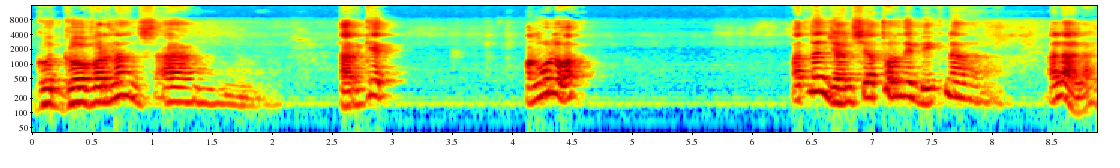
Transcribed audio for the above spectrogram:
good governance ang target. Pangulo ah. At nandyan si Atty. Vic na alalay.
